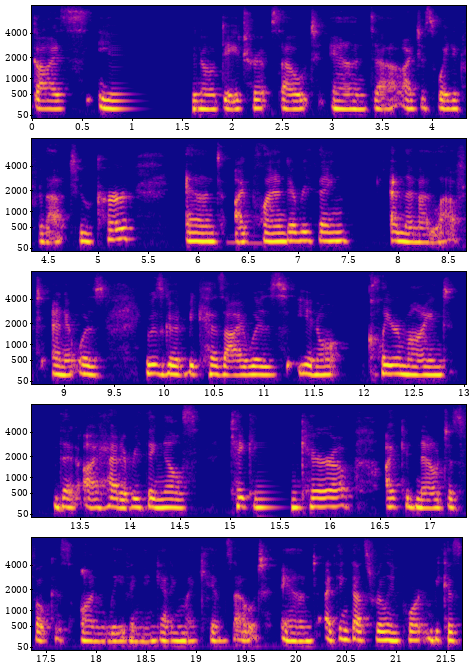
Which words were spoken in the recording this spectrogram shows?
guys, you know, day trips out. And uh, I just waited for that to occur. And I planned everything and then I left. And it was it was good because I was, you know, clear mind that I had everything else taken care of, I could now just focus on leaving and getting my kids out. And I think that's really important because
